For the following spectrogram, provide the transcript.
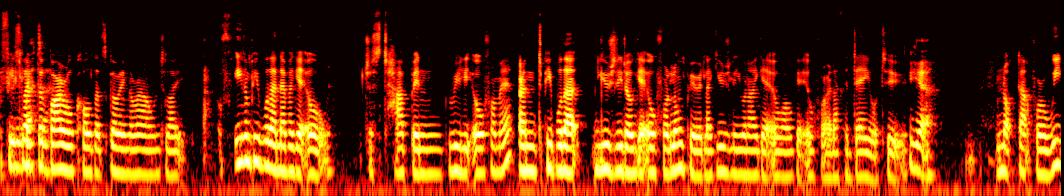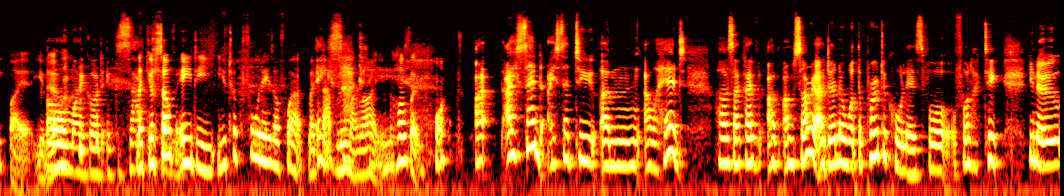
feeling it's like better. the viral cold that's going around. Like even people that never get ill just have been really ill from it, and people that usually don't get ill for a long period. Like usually when I get ill, I'll get ill for like a day or two, yeah. Knocked out for a week by it. You know. Oh my god, exactly. Like yourself, Ad, you took four days off work. Like that blew my mind. I was like, what? I, I said I said to um our head I was like I've I'm, I'm sorry I don't know what the protocol is for for like take you know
